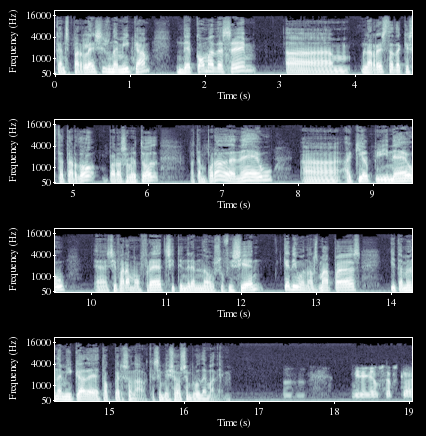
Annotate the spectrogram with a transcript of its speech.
que ens parlessis una mica de com ha de ser uh, la resta d'aquesta tardor, però sobretot la temporada de neu, uh, aquí al Pirineu, uh, si farà molt fred, si tindrem neu suficient, què diuen els mapes i també una mica de toc personal, que sempre això sempre ho demanem. Uh -huh. Mira, ja ho saps que,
